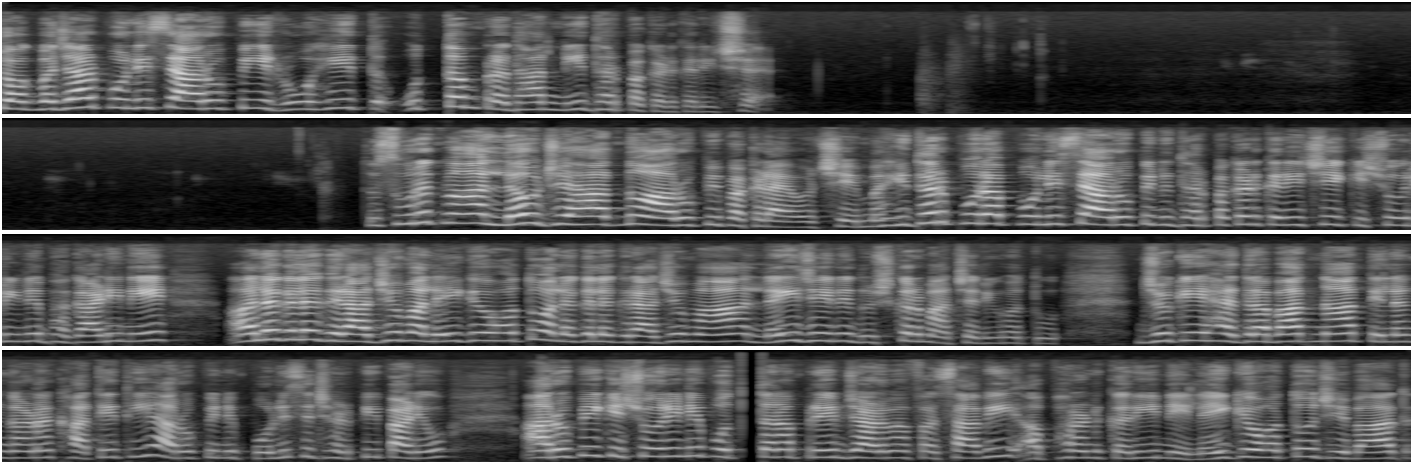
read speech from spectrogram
ચોક બજાર પોલીસે આરોપી રોહિત ઉત્તમ પ્રધાનની ધરપકડ કરી છે. તો સુરતમાં લવ જેહાદનો આરોપી પકડાયો છે. મહિધરપુરા પોલીસે આરોપીની ધરપકડ કરી છે. કિશોરીને ભગાડીને અલગ અલગ રાજ્યોમાં લઈ ગયો હતો. અલગ અલગ રાજ્યોમાં લઈ જઈને દુષ્કર્મ આચર્યું હતું. જો કે હૈદરાબાદના તેલંગાણા ખાતેથી આરોપીને પોલીસે ઝડપી પાડ્યો. આરોપી કિશોરીને પોતાના પ્રેમ જાળમાં ફસાવી, અપહરણ કરીને લઈ ગયો હતો. જે બાદ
